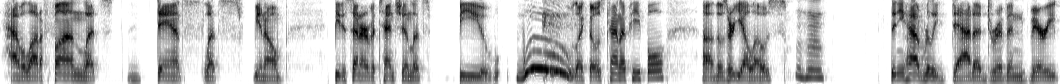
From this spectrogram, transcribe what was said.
have a lot of fun, let's dance, let's, you know, be the center of attention, let's be woo, like those kind of people. Uh, those are yellows. Then you have really data driven, very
